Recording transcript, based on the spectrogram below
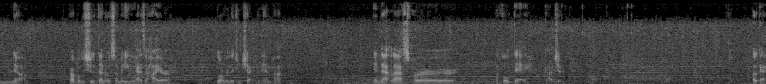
No. I probably should have done it with somebody who has a higher lore religion check than him, huh? And that lasts for a full day. Gotcha. Okay.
